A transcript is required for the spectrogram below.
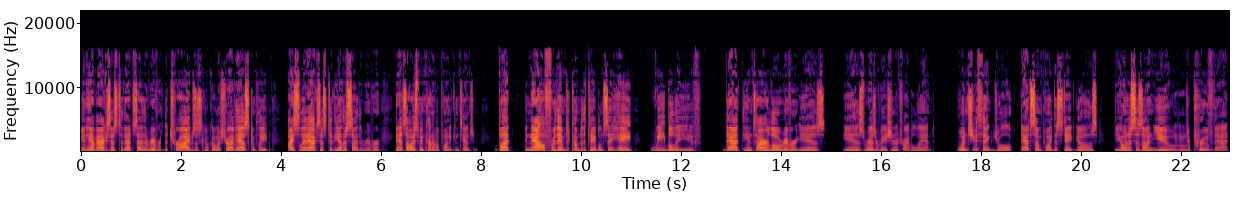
and have access to that side of the river. The tribes, the Skokomish tribe, has complete isolated access to the other side of the river, and it's always been kind of a point of contention. But now for them to come to the table and say, "Hey, we believe that the entire lower river is is reservation or tribal land," wouldn't you think, Joel? At some point, the state goes, "The onus is on you Mhm. to prove that,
